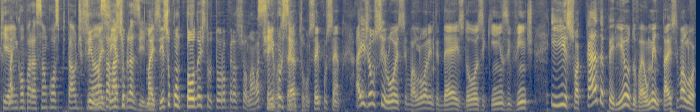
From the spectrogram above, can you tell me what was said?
Que é mas, é em comparação com o hospital de criança Sim, lá isso, de Brasília. Mas isso com toda a estrutura operacional ativa, 100%. Certo? Com 100%. Aí já oscilou esse valor entre 10, 12, 15, 20. E isso, a cada período, vai aumentar esse valor.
